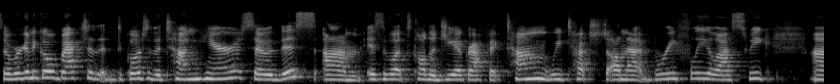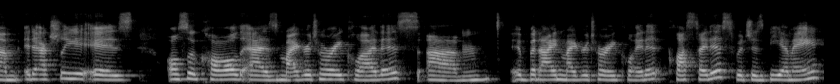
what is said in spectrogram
So we're gonna go back to the to go to the tongue here. So this um, is what's called a geographic tongue. We touched on that briefly last week. Um, it actually is also called as migratory glossitis, um, benign migratory glossitis, which is BMA.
